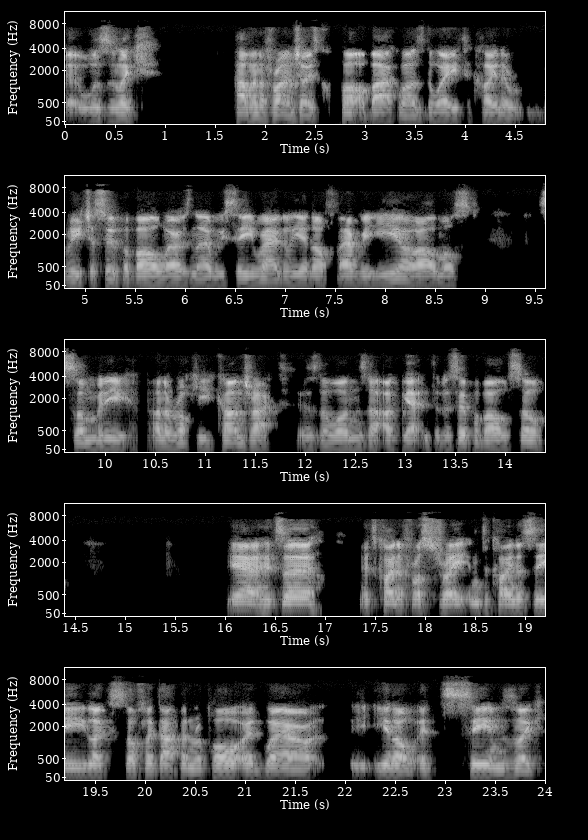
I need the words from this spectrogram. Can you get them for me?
it was like having a franchise quarterback was the way to kind of reach a Super Bowl. Whereas now we see regularly enough every year almost somebody on a rookie contract is the ones that are getting to the Super Bowl. So yeah, it's a it's kind of frustrating to kind of see like stuff like that been reported where you know it seems like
